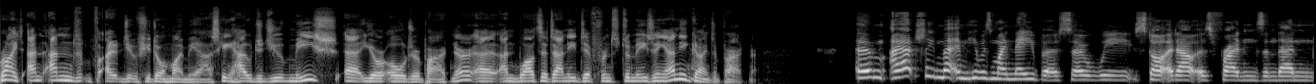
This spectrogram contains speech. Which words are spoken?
Right, and and uh, if you don't mind me asking, how did you meet uh, your older partner, uh, and was it any different to meeting any kind of partner? Um, I actually met him. He was my neighbor, so we started out as friends, and then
